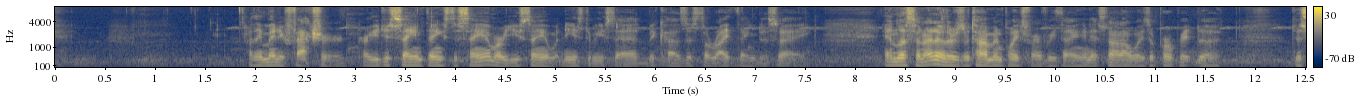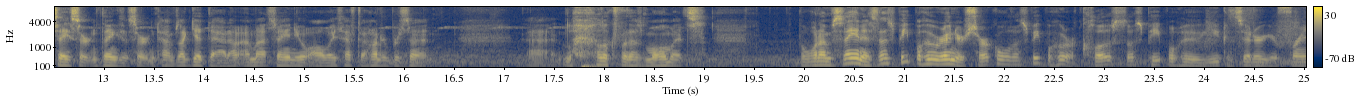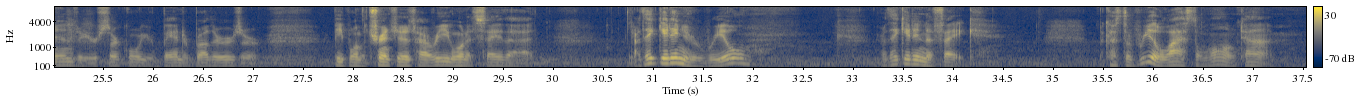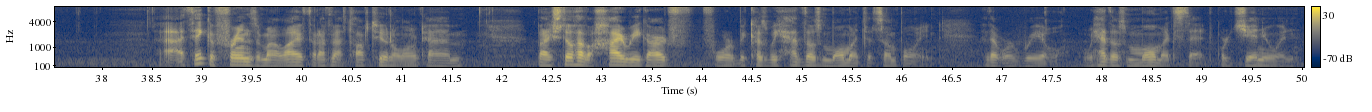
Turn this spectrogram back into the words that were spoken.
Are they manufactured? Are you just saying things to say them, or are you saying what needs to be said because it's the right thing to say? And listen, I know there's a time and place for everything, and it's not always appropriate to to say certain things at certain times. I get that. I'm not saying you always have to 100% uh, look for those moments. But what I'm saying is, those people who are in your circle, those people who are close, those people who you consider your friends or your circle, your band of brothers, or people in the trenches, however you want to say that, are they getting the real? Or are they getting the fake? Because the real lasts a long time. I think of friends in my life that I've not talked to in a long time, but I still have a high regard for because we had those moments at some point that were real. We had those moments that were genuine.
